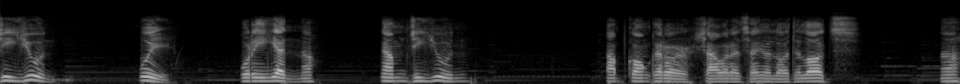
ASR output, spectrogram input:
Ji-Yoon. Uy, Korean, no? Nam Ji-Yoon. Top Conqueror. Shower sa iyo, Lode Lods. No?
